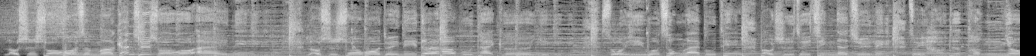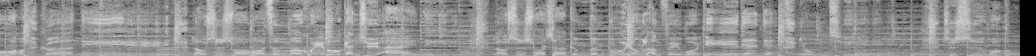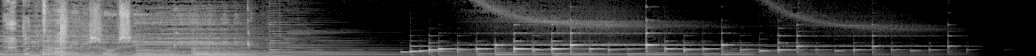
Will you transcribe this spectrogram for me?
老实说，我怎么敢去说我爱你？老实说，我对你的好不太可以，所以我从来不提，保持最近的距离。最好的朋友，我和你。老实说，我怎么会不敢去爱你？老实说，这根本不用浪费我一点点勇气。只是我们太熟悉。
